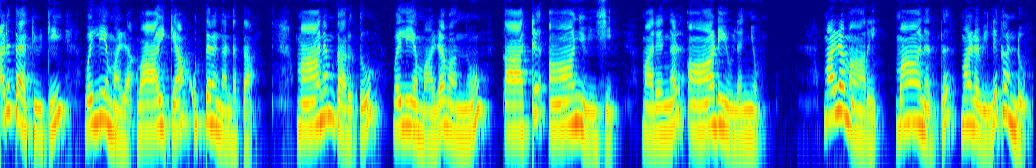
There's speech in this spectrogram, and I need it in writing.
അടുത്ത ആക്ടിവിറ്റി വലിയ മഴ വായിക്കാം ഉത്തരം കണ്ടെത്താം. മാനം കറുത്തു വലിയ മഴ വന്നു കാറ്റ് ആഞ്ഞു വീശി. മരങ്ങൾ ആടിയുലഞ്ഞു. മഴ മാറി മാനത്ത് മഴവില്ല് കണ്ടു.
